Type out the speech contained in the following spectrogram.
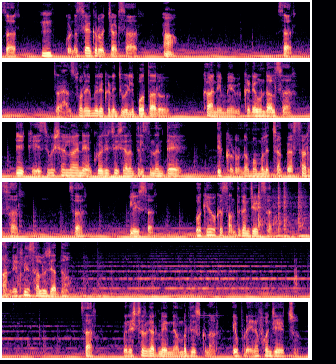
సార్? గుణశేఖర్ వచ్చాడు సార్. ఆ, సార్ ట్రాన్స్ఫర్ అయ్యి మీరు ఇక్కడి నుంచి వెళ్ళిపోతారు. కానీ మేము ఇక్కడే ఉండాలి సార్. ఈ కేసు విషయంలో ఆయన ఎంక్వైరీ చేశారని తెలిసిందంటే ఇక్కడున్న మమ్మల్ని చంపేస్తాడు సార్. Sir please sir. ఒకే ఒక సంతకం చేయండి సార్. అన్నిటినీ సాల్వ్ చేద్దాం. సార్ మినిస్టర్ గారు మీ నెంబర్ తీసుకున్నారు. ఎప్పుడైనా ఫోన్ చేయొచ్చు.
